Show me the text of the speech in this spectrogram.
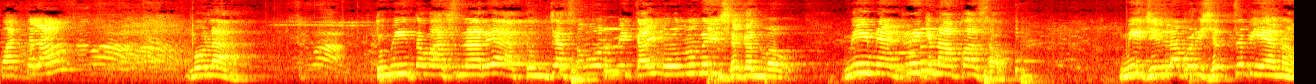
वाचला? बोला. तुम्ही तर वाचणाऱ्या तुमच्यासमोर मी काही बोलू नाही शकत भाऊ. मी मॅट्रिक नापास आहो. मी जिल्हा परिषदचं बियाणं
